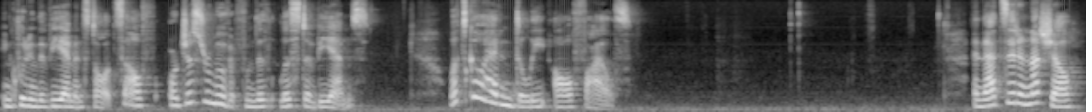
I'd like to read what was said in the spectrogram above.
including the VM install itself, or just remove it from the list of VMs. Let's go ahead and delete all files. And that's it in a nutshell.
